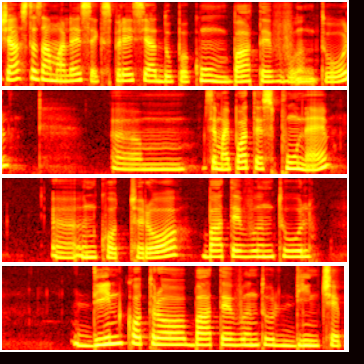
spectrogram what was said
Și astăzi am ales expresia după cum bate vântul. Um, se mai poate spune uh, încotro bate vântul, din cotro bate vântul, din ce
